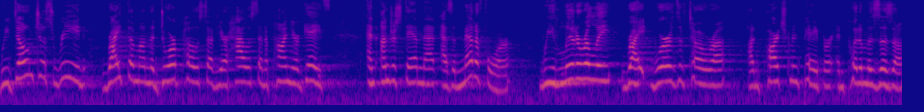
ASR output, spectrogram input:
We don't just read, write them on the doorposts of your house and upon your gates, and understand that as a metaphor. We literally write words of Torah on parchment paper and put a mezuzah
